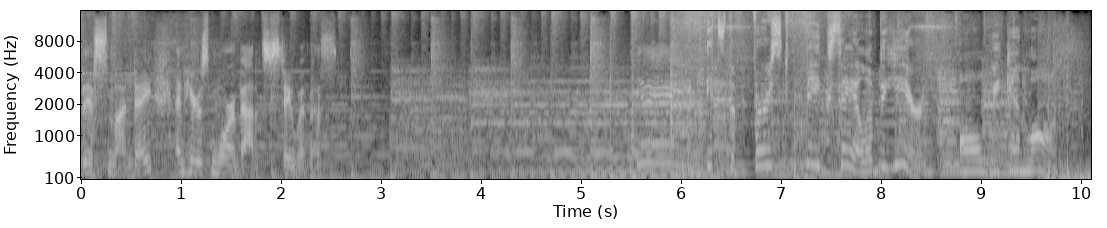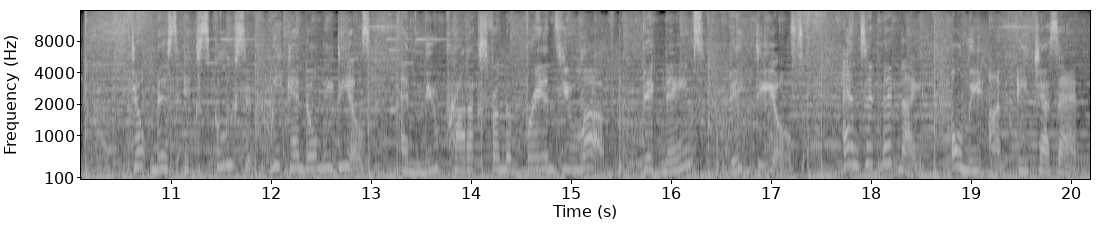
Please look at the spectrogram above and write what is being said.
this Monday. And here's more about it, so stay with us. Yay! It's the first big sale of the year, all weekend long. Don't miss exclusive weekend only deals and new products from the brands you love. Big names, big deals. Ends at midnight, only on HSN.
